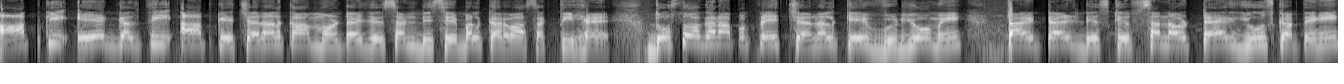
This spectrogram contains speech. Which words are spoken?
आपकी एक गलती आपके चैनल का मोनेटाइजेशन डिसेबल करवा सकती है। दोस्तों अगर आप अपने चैनल के वीडियो में टाइटल डिस्क्रिप्शन और टैग यूज़ करते हैं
